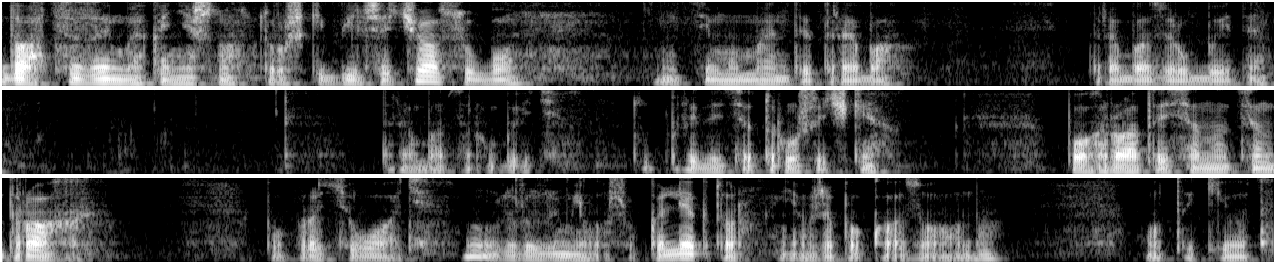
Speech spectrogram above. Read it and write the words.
Да, це займе, звісно, трошки більше часу, бо ці моменти треба, треба зробити. Треба зробити. Тут прийдеться трошечки погратися на центрах, попрацювати. Ну, зрозуміло, що колектор я вже показував, да? От такі от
